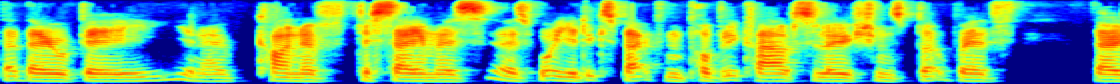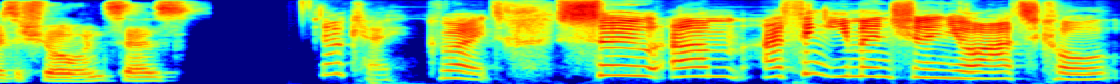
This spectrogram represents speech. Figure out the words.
that they will be, you know, kind of the same as as what you'd expect from public cloud solutions, but with those assurances. Okay, great. So um, I think you mentioned in your article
